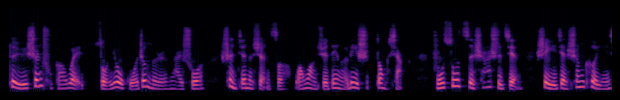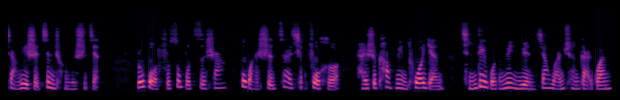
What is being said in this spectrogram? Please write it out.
对于身处高位、左右国政的人来说，瞬间的选择往往决定了历史动向。扶苏自杀事件是一件深刻影响历史进程的事件。如果扶苏不自杀，不管是再请复合，还是抗命拖延，秦帝国的命运将完全改观，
